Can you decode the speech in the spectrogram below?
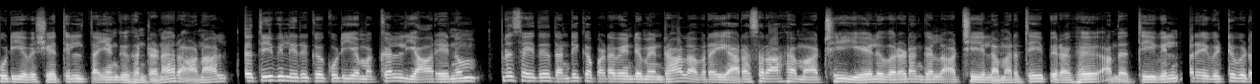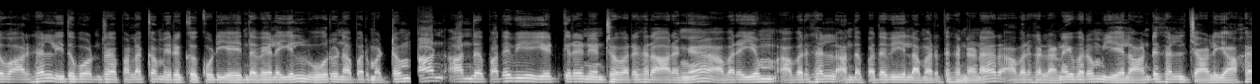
கூடிய விஷயத்தில் தயங்குகின்றனர். ஆனால் இந்த தீவில் இருக்கக்கூடிய மக்கள் யாரேனும் தவறு செய்து தண்டிக்கப்பட வேண்டும் என்றால் அவரை அரசராக மாற்றி ஏழு வருடங்கள் ஆட்சியில் அமர்த்தி பிறகு அந்த தீவில் அவரை விட்டுவிடுவார்கள். இதுபோன்ற இது போன்ற பழக்கம் இருக்கக்கூடிய இந்த வேளையில் ஒரு நபர் மட்டும் நான் அந்த பதவியை ஏற்கிறேன் என்று வருகிறாருங்க. அவரையும் அவர்கள் அந்த பதவியில் அமர்த்துகின்றனர் அவர்கள் அனைவரும் ஏழு ஆண்டுகள் ஜாலியாக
